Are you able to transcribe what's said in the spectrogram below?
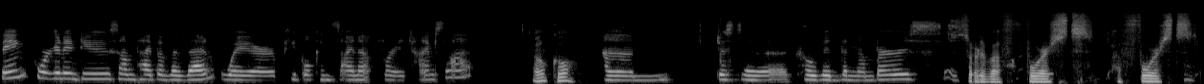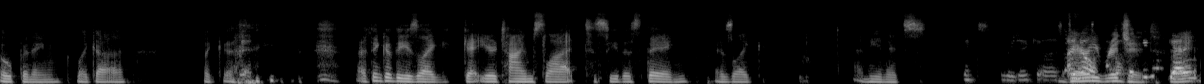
think we're going to do some type of event where people can sign up for a time slot Oh, cool. um, just to COVID the numbers. Sort of a forced, a forced opening, like a, like a, I think of these like get your time slot to see this thing as like, I mean, it's It's ridiculous. Very I know. I was rigid, of getting right?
